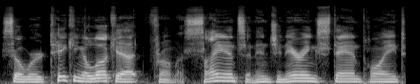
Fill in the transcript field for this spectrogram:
So we're taking a look at, from a science and engineering standpoint,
